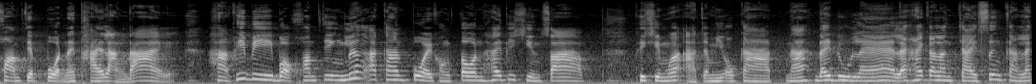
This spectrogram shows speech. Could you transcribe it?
ความเจ็บปวดในภายหลังได้ หากพี่บีบอกความจริงเรื่องอาการป่วยของตนให้พี่คิมทราบ พี่คิมก็อาจจะมีโอกาสนะ ได้ดูแลและให้กำลังใจซึ่งกันและ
